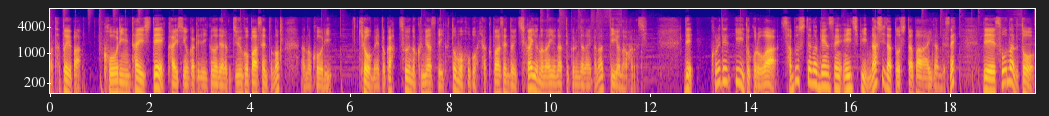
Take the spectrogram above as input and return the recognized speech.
まあ、例えば氷に対して会心をかけていくのであれば15%のあの氷共鳴とかそういうのを組み合わせていくともうほぼ100%に近いような内容になってくるんじゃないかなっていうようなお話。でこれでいいところはサブステの源泉 HP なしだとした場合なんですね。で、そうなると、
